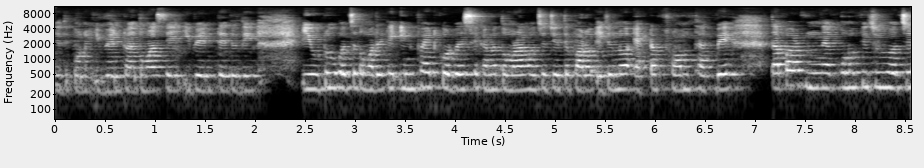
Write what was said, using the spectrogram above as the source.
যদি কোনো ইভেন্ট হয়, তোমার সেই ইভেন্টে যদি ইউটিউব হচ্ছে তোমাদেরকে ইনভাইট করবে, সেখানে তোমরা হচ্ছে যেতে পারো। এই জন্য একটা ফর্ম থাকবে। তারপর কোনো কিছু হচ্ছে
